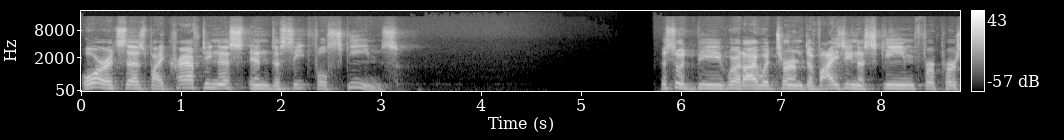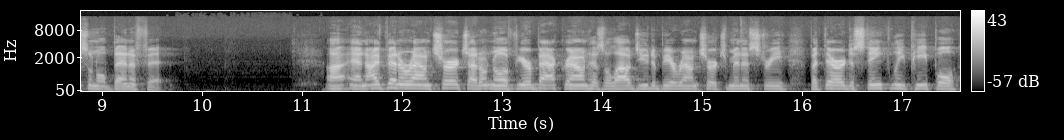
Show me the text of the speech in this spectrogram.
Or it says, by craftiness in deceitful schemes. This would be what I would term devising a scheme for personal benefit. Uh, and I've been around church. I don't know if your background has allowed you to be around church ministry, but there are distinctly people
